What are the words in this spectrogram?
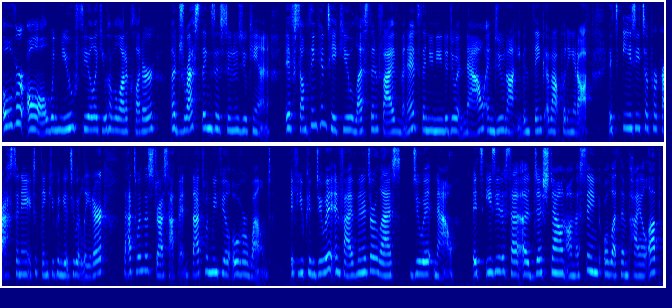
Overall, when you feel like you have a lot of clutter, address things as soon as you can. If something can take you less than five minutes, then you need to do it now and do not even think about putting it off. It's easy to procrastinate, to think you can get to it later. That's when the stress happens. That's when we feel overwhelmed. If you can do it in five minutes or less, do it now. It's easy to set a dish down on the sink or let them pile up,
